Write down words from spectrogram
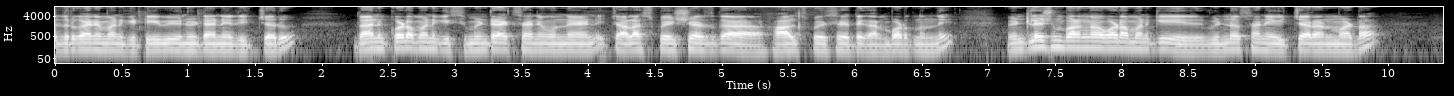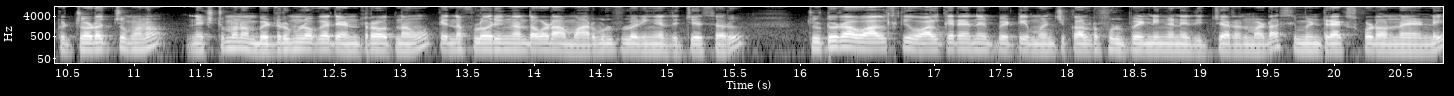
ఎదురుగానే మనకి టీవీ యూనిట్ అనేది ఇచ్చారు. దానికి కూడా మనకి సిమెంట్ ర్యాక్స్ అనేవి ఉన్నాయండి. చాలా స్పేషియస్గా హాల్ స్పేస్ అయితే కనపడుతుంది. వెంటిలేషన్ పరంగా కూడా మనకి విండోస్ అనేవి ఇచ్చారనమాట ఇక్కడ చూడొచ్చు మనం. నెక్స్ట్ మనం బెడ్రూమ్లోకి అయితే ఎంటర్ అవుతున్నాము. కింద ఫ్లోరింగ్ అంతా కూడా మార్బుల్ ఫ్లోరింగ్ అయితే చేశారు. చుట్టూరా వాల్స్కి వాల్కెరీ అనేది పెట్టి మంచి కలర్ఫుల్ పెయింటింగ్ అనేది ఇచ్చారనమాట సిమెంట్ ట్రాక్స్ కూడా ఉన్నాయండి.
